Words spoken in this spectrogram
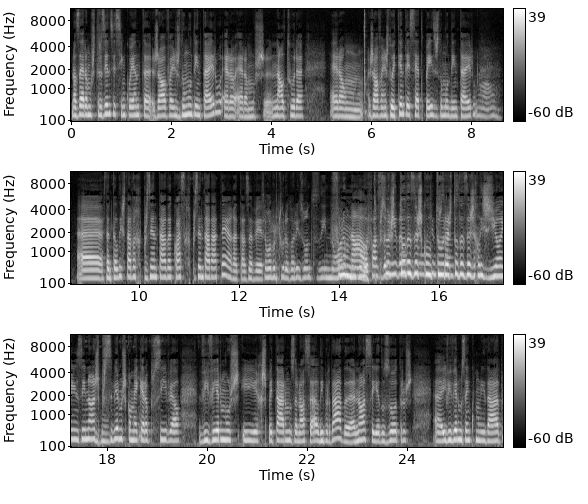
Nós éramos 350 jovens do mundo inteiro, era, éramos eh, na altura eram jovens de 87 países do mundo inteiro. Uau. Ah, portanto, ali estava representada, quase representada a terra, estás a ver? Isso é uma abertura de horizontes enorme. fenomenal. de pessoas de todas as culturas. Uhum. todas as religiões e nós percebermos como é que era possível vivermos e respeitarmos a nossa a liberdade, a nossa e a dos outros. ah, e vivermos em comunidade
